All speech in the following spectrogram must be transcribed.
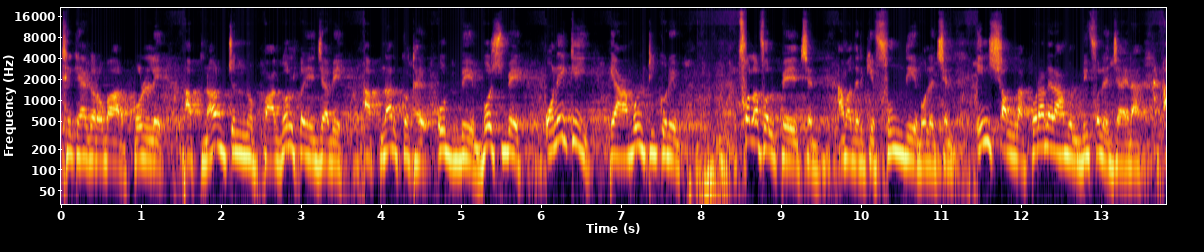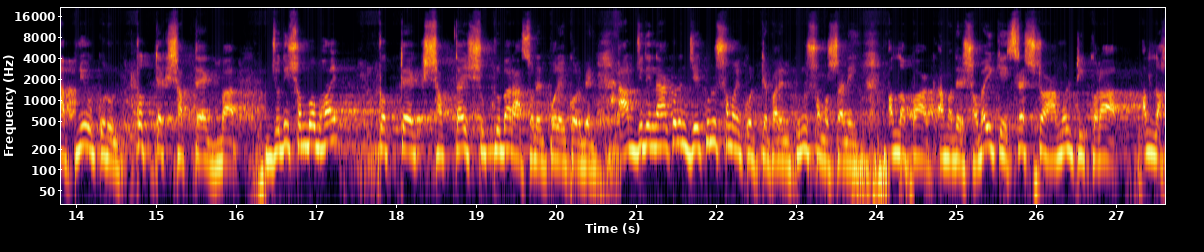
থেকে এগারো বার পড়লে আপনার জন্য পাগল হয়ে যাবে, আপনার কথায় উঠবে, বসবে। অনেকেই এই আমলটি করে ফলাফল পেয়েছেন। আমাদেরকে ফোন দিয়ে বলেছেন, ইনশাল্লাহ কোরআনের আমল বিফলে যায় না। আপনিও করুন, প্রত্যেক সপ্তাহে একবার। যদি সম্ভব হয়, প্রত্যেক সপ্তাহে শুক্রবার আসরের পরে করবেন। আর যদি না করেন, যে কোনো সময় করতে পারেন, কোনো সমস্যা নেই। আল্লাহ পাক আমাদের সবাইকে শ্রেষ্ঠ আমলটি করা আল্লাহ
